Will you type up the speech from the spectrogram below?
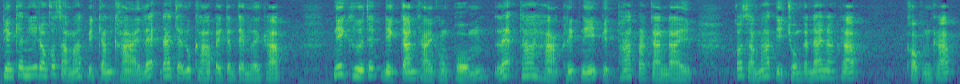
เพียงแค่นี้เราก็สามารถปิดการขายและได้ใจลูกค้าไปเต็มๆเลยครับนี่คือเทคนิคการขายของผม และถ้าหากคลิปนี้ผิดพลาดประการใด ก็สามารถติชมกันได้นะครับ ขอบคุณครับ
